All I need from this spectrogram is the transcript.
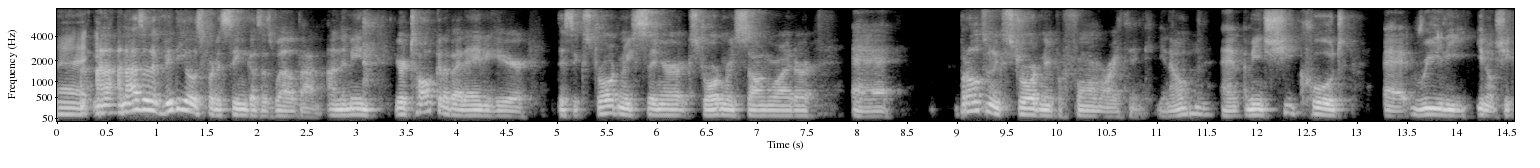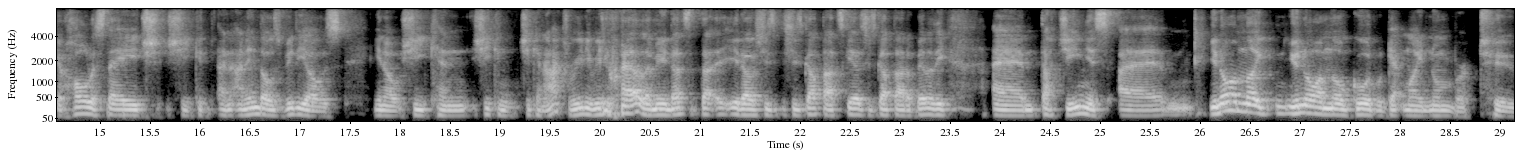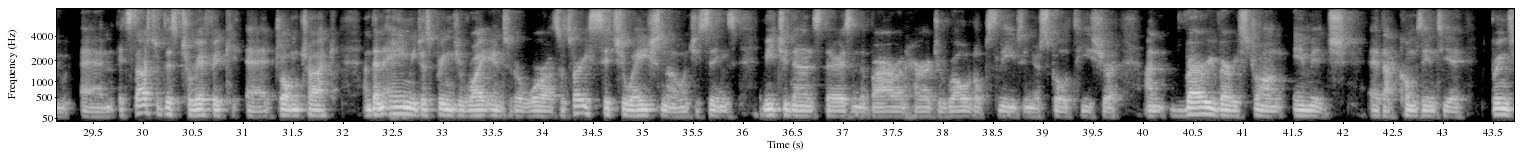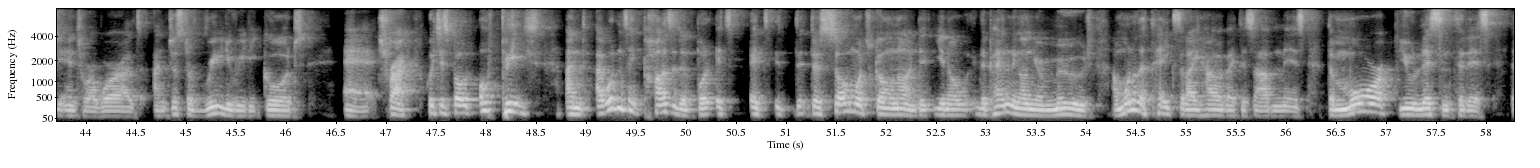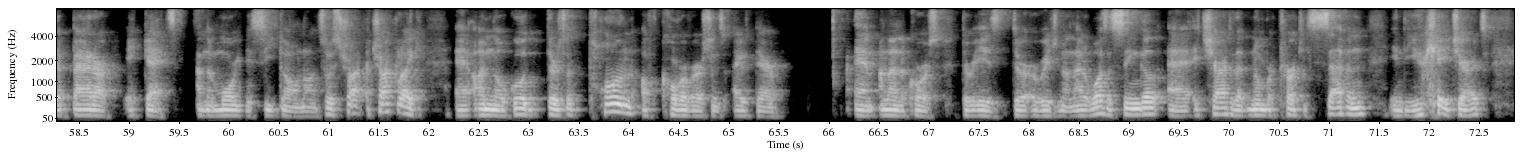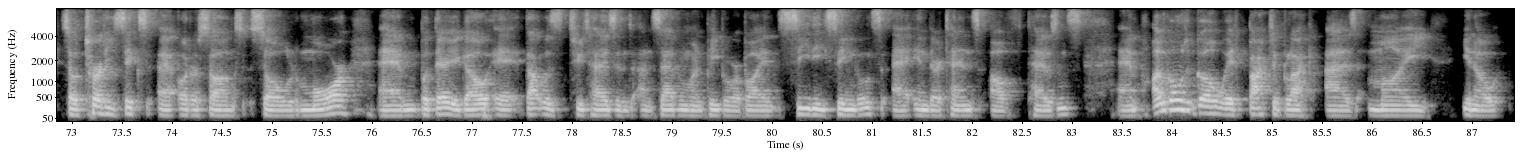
Uh, and, and as are the videos for the singles as well, Dan. And I mean, you're talking about Amy here, this extraordinary singer, extraordinary songwriter, uh, but also an extraordinary performer. I think you know, mm-hmm. and I mean, she could uh, really, you know, she could hold a stage. She could, and and in those videos, you know she can she can she can act really really well. I mean that's that you know she's she's got that skill she's got that ability and um, that genius. Um, you know i'm like you know i'm no good would get my number two. And um, it starts with this terrific uh, drum track and then amy just brings you right into the world. So it's very situational when she sings meet you downstairs in the bar and heard you rolled up sleeves in your skull t-shirt and very very strong image uh, that comes into you brings you into our world and just a really really good uh, track, which is both upbeat and I wouldn't say positive, but it's it's it, there's so much going on that you know depending on your mood. And one of the takes that I have about this album is the more you listen to this, the better it gets, and the more you see going on. So it's tra- a track like uh, "I'm No Good." There's a ton of cover versions out there um, and then, of course, there is the original. Now, it was a single. Uh, it charted at number 37 in the UK charts. So 36 uh, other songs sold more. Um, but there you go. It, that was 2007 when people were buying CD singles uh, in their tens of thousands. Um, I'm going to go with Back to Black as my, you know,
